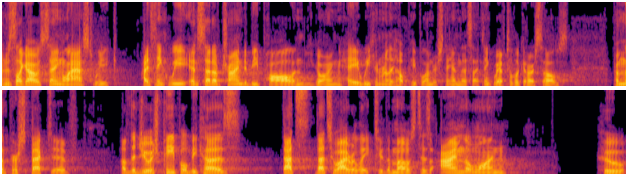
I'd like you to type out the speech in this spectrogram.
And it's like I was saying last week, I think we, instead of trying to be Paul and going, hey, we can really help people understand this, I think we have to look at ourselves from the perspective of the Jewish people because that's, that's who I relate to the most is I'm the one who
